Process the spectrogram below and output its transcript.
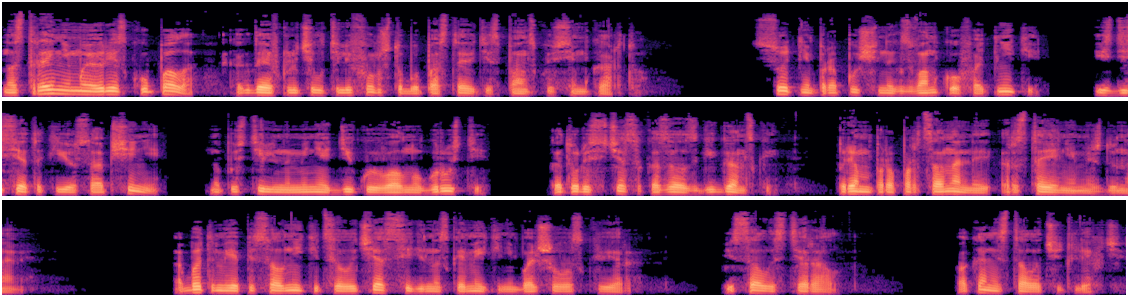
Настроение мое резко упало, когда я включил телефон, чтобы поставить испанскую сим-карту. Сотни пропущенных звонков от Ники из десяток ее сообщений напустили на меня дикую волну грусти, которая сейчас оказалась гигантской, прямо пропорциональной расстоянию между нами. Об этом я писал Нике целый час, сидя на скамейке небольшого сквера. Писал и стирал, пока не стало чуть легче.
